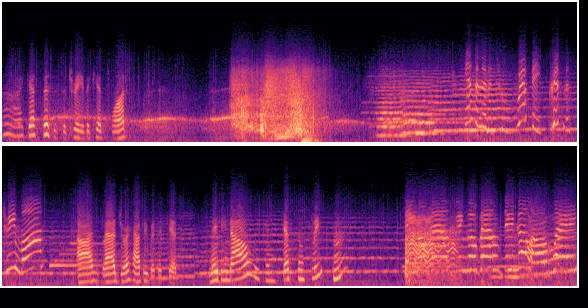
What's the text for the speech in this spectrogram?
Ah, I guess this is the tree the kids want. Isn't it a terrific Christmas tree, Mom? I'm glad you're happy with it, kids. Maybe now we can get some sleep, hmm? Jingle bells, jingle bells, jingle all the way.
